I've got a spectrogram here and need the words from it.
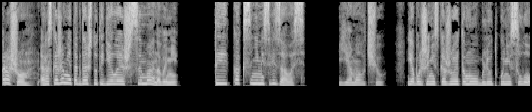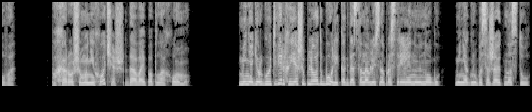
«Хорошо, расскажи мне тогда, что ты делаешь с Имановыми. Ты как с ними связалась?» Я молчу. Я больше не скажу этому ублюдку ни слова. «По-хорошему не хочешь? Давай по-плохому». Меня дергают вверх, и я шиплю от боли, когда становлюсь на простреленную ногу. Меня грубо сажают на стул.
